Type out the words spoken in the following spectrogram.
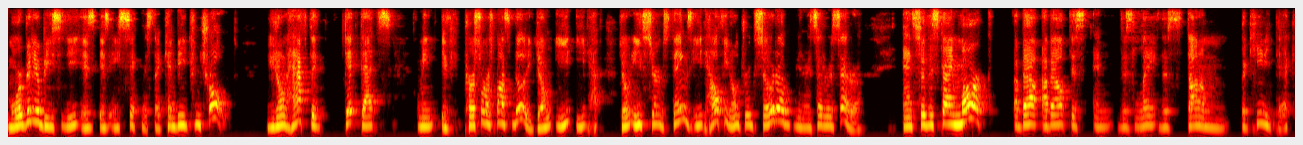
Morbid obesity is is a sickness that can be controlled. You don't have to get that. I mean, if personal responsibility, don't eat, eat, don't eat certain things, eat healthy, don't drink soda, you know, et cetera, et cetera. And so this guy Marc about about this and this this Dunham bikini pic.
